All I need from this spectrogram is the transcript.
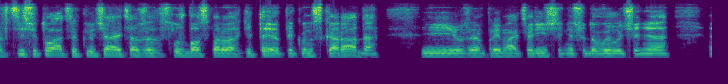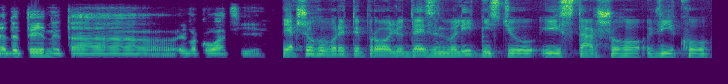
в цій ситуації включається вже служба у справах дітей, опікунська рада, і вже приймається рішення щодо вилучення е, дитини та евакуації. Якщо говорити про людей з інвалідністю і старшого віку,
